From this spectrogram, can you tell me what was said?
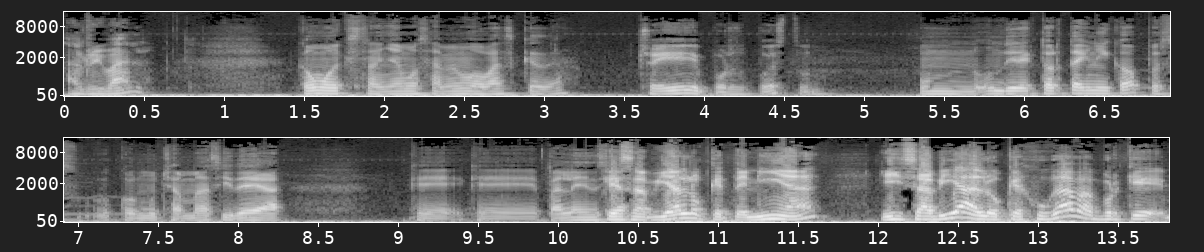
al rival. ¿Cómo extrañamos a Memo Vázquez? ¿verdad? Sí, por supuesto. Un, un director técnico, pues con mucha más idea que, que Palencia. que sabía lo que tenía y sabía a lo que jugaba, porque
